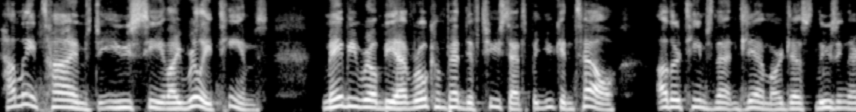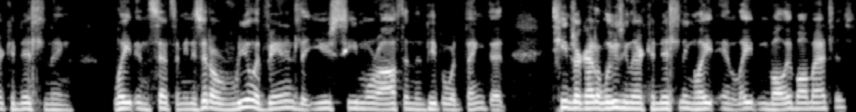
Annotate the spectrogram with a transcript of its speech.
How many times do you see like really teams? Maybe real be a real competitive two sets, but you can tell other teams in that gym are just losing their conditioning late in sets? I mean, is it a real advantage that you see more often than people would think that teams are kind of losing their conditioning late in late in volleyball matches?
